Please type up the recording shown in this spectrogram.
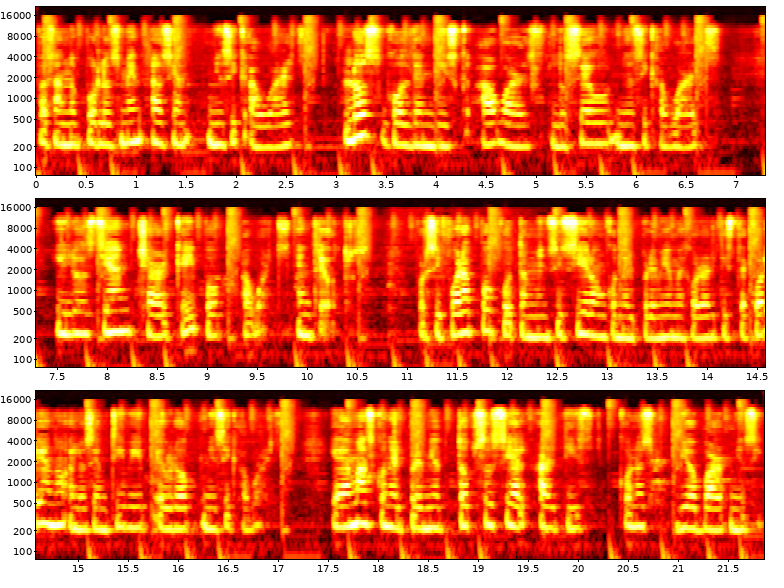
pasando por los Men Asian Music Awards, los Golden Disc Awards, los Seoul Music Awards y los Jan Char K-Pop Awards, entre otros. Por si fuera poco, también se hicieron con el premio Mejor Artista Coreano en los MTV Europe Music Awards y además con el premio Top Social Artist con los Billboard Music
